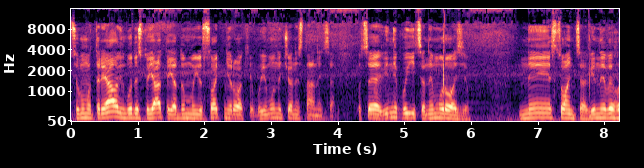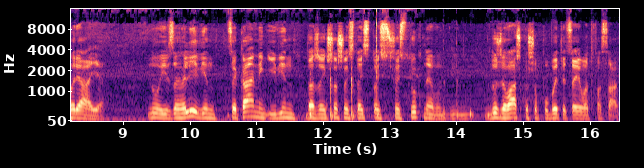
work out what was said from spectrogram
Цьому матеріалу він буде стояти, я думаю, сотні років, бо йому нічого не станеться. Бо це він не боїться ні морозів, ні сонця, він не вигоряє. Ну і взагалі він це камінь, і він, навіть якщо щось, щось, щось стукне, дуже важко, щоб побити цей от фасад.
